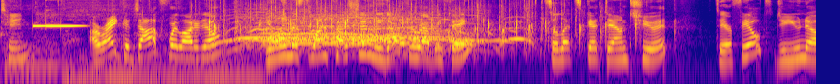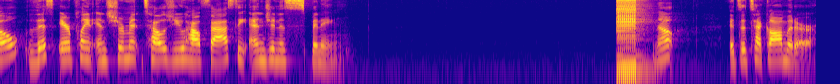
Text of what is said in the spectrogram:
Tin. All right, good job, Fort Lauderdale. You only missed one question. We got through everything. So let's get down to it. Deerfield, do you know this airplane instrument tells you how fast the engine is spinning? No, it's a tachometer.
